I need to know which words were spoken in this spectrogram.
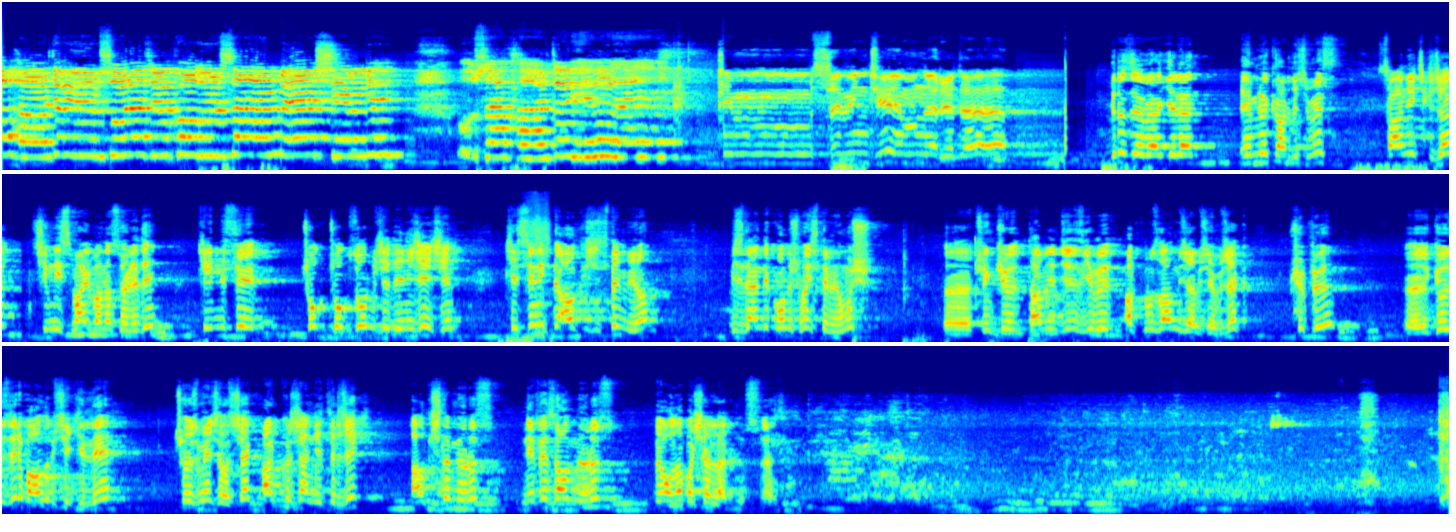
Sevincim nerede? Biraz evvel gelen Emre kardeşimiz sahneye çıkacak. Şimdi İsmail bana söyledi. Kendisi çok çok zor bir şey deneyeceği için kesinlikle alkış istemiyor. Bizden de konuşma istemiyormuş. Ee, çünkü tahmin edeceğiniz gibi aklımızda almayacağı bir şey yapacak. Küpü e, gözleri bağlı bir şekilde çözmeye çalışacak. Alp Kırşan getirecek. Alkışlamıyoruz, nefes almıyoruz ve ona başarılar diliyoruz. Evet.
